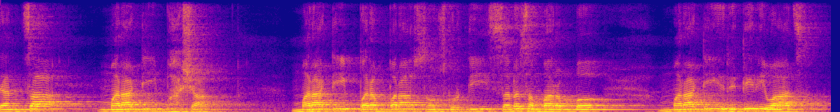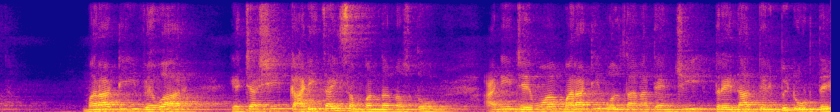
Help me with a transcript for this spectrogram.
त्यांचा मराठी भाषा मराठी परंपरा संस्कृती सणसमारंभ मराठी रीतिरिवाज मराठी व्यवहार याच्याशी काडीचाही संबंध नसतो. आणि जेव्हा मराठी बोलताना त्यांची त्रेधा तिरपीट उडते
